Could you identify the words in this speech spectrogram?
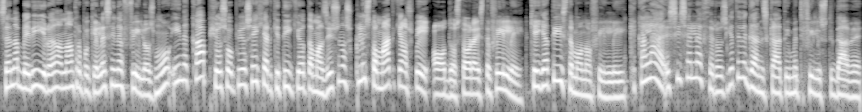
σε έναν περίγυρο έναν άνθρωπο και λες είναι φίλος μου, είναι κάποιος ο οποίος έχει αρκετή οικειότητα μαζί σου να σου κλείσει το μάτι και να σου πει: Όντως τώρα είστε φίλοι. Και γιατί είστε μόνο φίλοι; Και καλά, εσύ είσαι ελεύθερος, γιατί δεν κάνεις κάτι με τη φίλη σου την τάδε;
